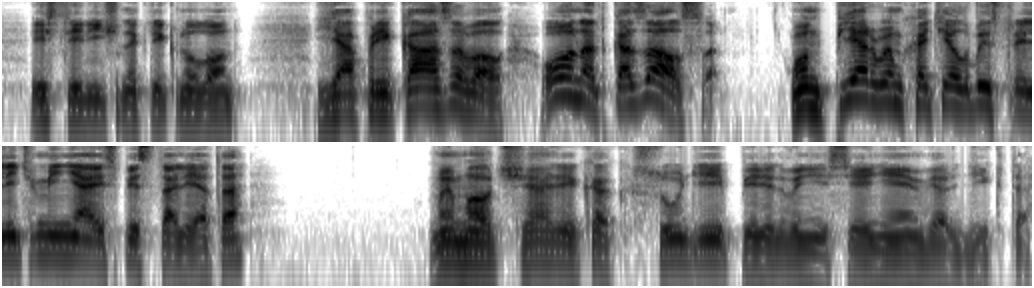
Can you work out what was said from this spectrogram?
— истерично крикнул он. «Я приказывал! Он отказался! Он первым хотел выстрелить в меня из пистолета!» Мы молчали, как судьи перед вынесением вердикта.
